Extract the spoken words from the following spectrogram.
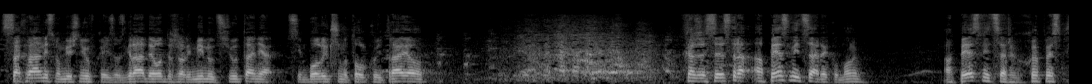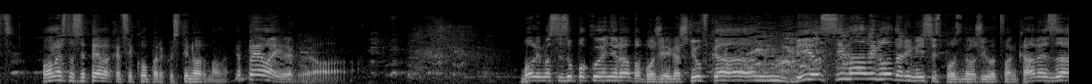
Sahrani smo mi Šnjufka iza zgrade, održali minut šutanja, simbolično toliko i trajao. Kaže sestra, a pesmica? Rekao, molim. A pesmica? Rekao, koja pesmica? Ona što se peva kad se kopa, rekao, si ti normalna? Ja pevaj, rekao, ja. Molimo se za upokojenje raba Božijega šnjufka, bio si mali glodar i nisi spoznao život van kaveza,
